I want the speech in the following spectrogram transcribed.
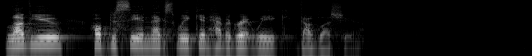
Love you. Hope to see you next weekend. Have a great week. God bless you.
